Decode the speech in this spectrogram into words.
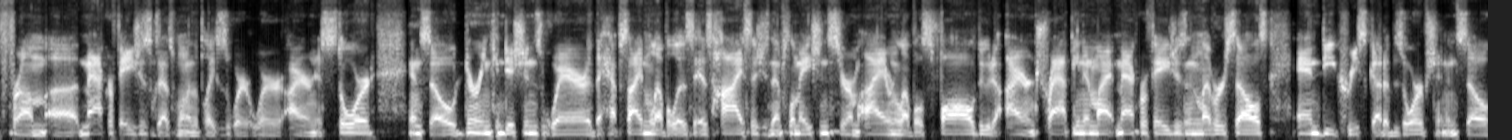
from macrophages because that's one of the places where, where iron is stored. And so during conditions where the hepcidin level is, is high, such as inflammation, serum iron levels fall due to iron trapping in my macrophages and liver cells and decreased gut absorption. And so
